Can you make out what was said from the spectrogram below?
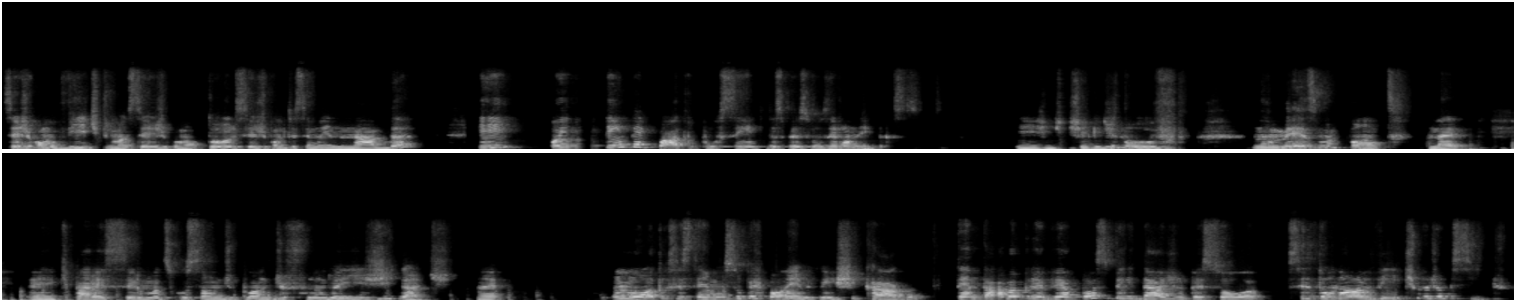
seja como vítima, seja como autor, seja como testemunha, nada, e 84% das pessoas eram negras. E a gente chega de novo no mesmo ponto, né? É, que parece ser uma discussão de plano de fundo aí gigante, né? Um outro sistema super polêmico em Chicago tentava prever a possibilidade da pessoa se tornar uma vítima de homicídio.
